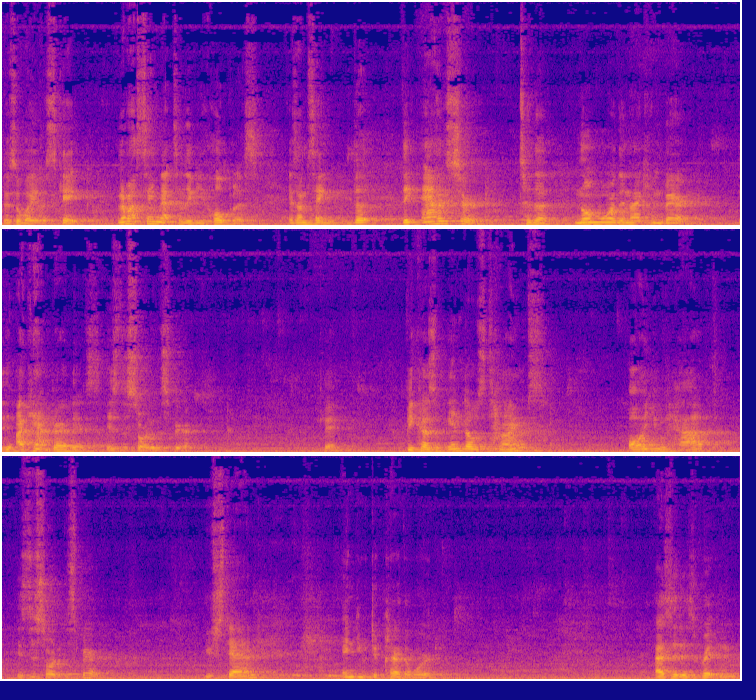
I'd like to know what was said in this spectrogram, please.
there's a way of escape. And I'm not saying that to leave you hopeless. Is I'm saying the, the answer to the no more than I can bear, I can't bear this, is the sword of the Spirit. Okay? Because in those times, all you have is the sword of the Spirit. You stand and you declare the word as it is written.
